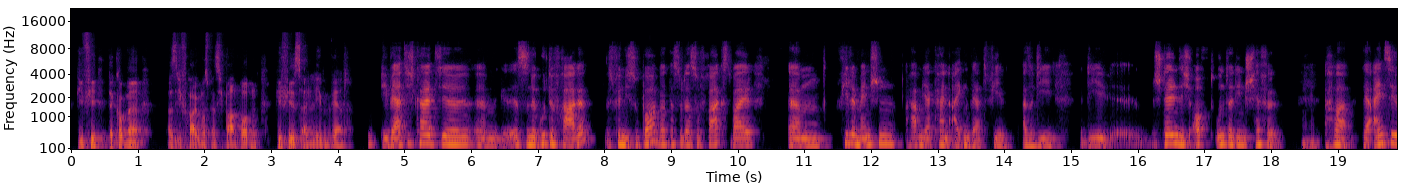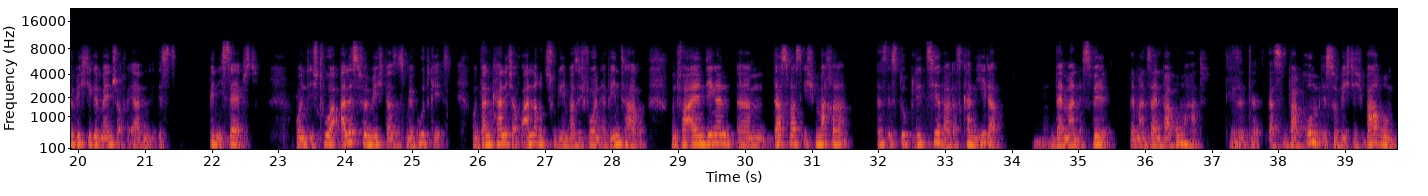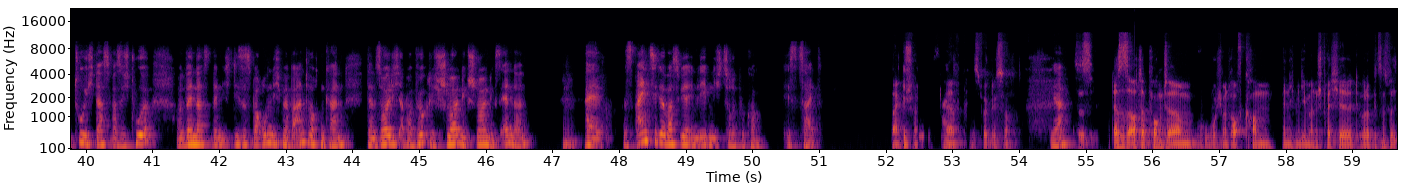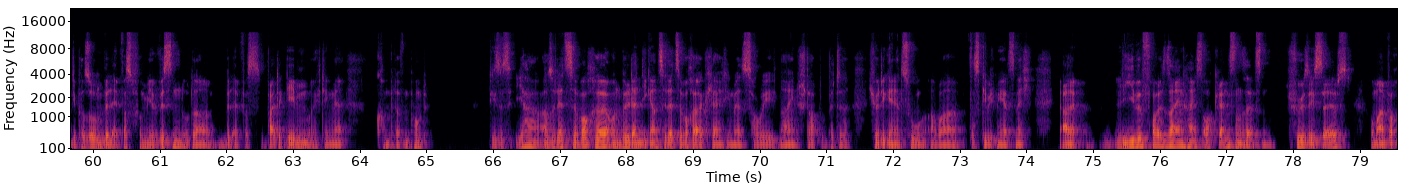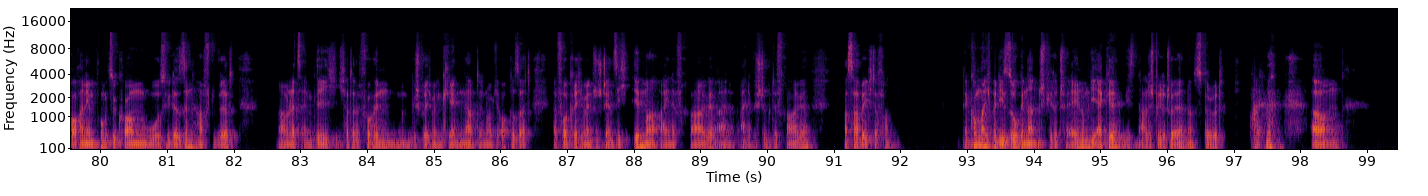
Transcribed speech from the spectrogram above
Wie viel, da kommt mir, also die Frage muss man sich beantworten, wie viel ist ein Leben wert? Die Wertigkeit äh, ähm, ist eine gute Frage. Das finde ich super, dass du das so fragst, weil ähm, viele Menschen haben ja keinen Eigenwert viel. Also die, die äh, stellen sich oft unter den Scheffel. Mhm. Aber der einzige wichtige Mensch auf Erden ist, bin ich selbst. Und ich tue alles für mich, dass es mir gut geht. Und dann kann ich auf andere zugehen, was ich vorhin erwähnt habe. Und vor allen Dingen, ähm, das, was ich mache, das ist duplizierbar. Das kann jeder, mhm. wenn man es will, wenn man sein Warum hat. Diese, mhm. das Warum ist so wichtig. Warum tue ich das, was ich tue? Und wenn das, wenn ich dieses Warum nicht mehr beantworten kann, dann sollte ich aber wirklich schleunigst, schleunigst ändern. Mhm. Weil das Einzige, was wir im Leben nicht zurückbekommen, ist Zeit. Dankeschön. Ist ja, das ist wirklich so. Ja. Das ist, das ist auch der Punkt, ähm, wo ich immer drauf komme, wenn ich mit jemandem spreche oder beziehungsweise die Person will etwas von mir wissen oder will etwas weitergeben und ich denke mir, komm bitte auf den Punkt dieses, ja, also letzte Woche und will dann die ganze letzte Woche erklären. Ich denke mir, sorry, nein, stopp, bitte. Ich höre dir gerne zu, aber das gebe ich mir jetzt nicht. Ja, liebevoll sein heißt auch Grenzen setzen für sich selbst, um einfach auch an den Punkt zu kommen, wo es wieder sinnhaft wird. Aber letztendlich, ich hatte vorhin ein Gespräch mit einem Klienten gehabt, dann habe ich auch gesagt, erfolgreiche Menschen stellen sich immer eine Frage, eine, eine bestimmte Frage. Was habe ich davon? Dann kommen manchmal die sogenannten Spirituellen um die Ecke. Wir sind alle spirituell, ne? Spirit. ähm,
